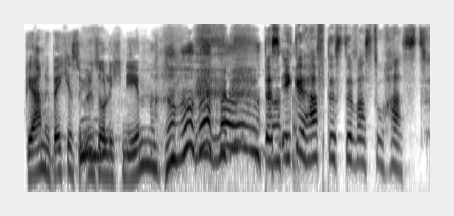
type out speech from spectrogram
Gerne. Welches Öl soll ich nehmen? Das ekelhafteste, was du hast.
